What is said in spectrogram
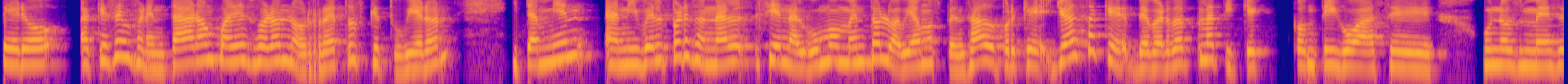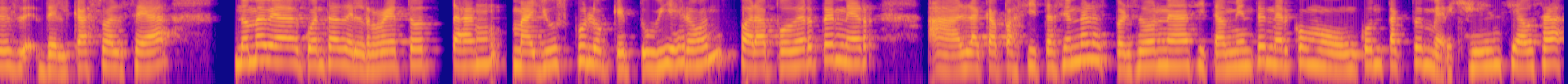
pero ¿a qué se enfrentaron? ¿Cuáles fueron los retos que tuvieron? Y también a nivel personal, si en algún momento lo habíamos pensado, porque yo hasta que de verdad platiqué contigo hace unos meses del caso Alsea, no me había dado cuenta del reto tan mayúsculo que tuvieron para poder tener a la capacitación de las personas y también tener como un contacto emergencia, o sea,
